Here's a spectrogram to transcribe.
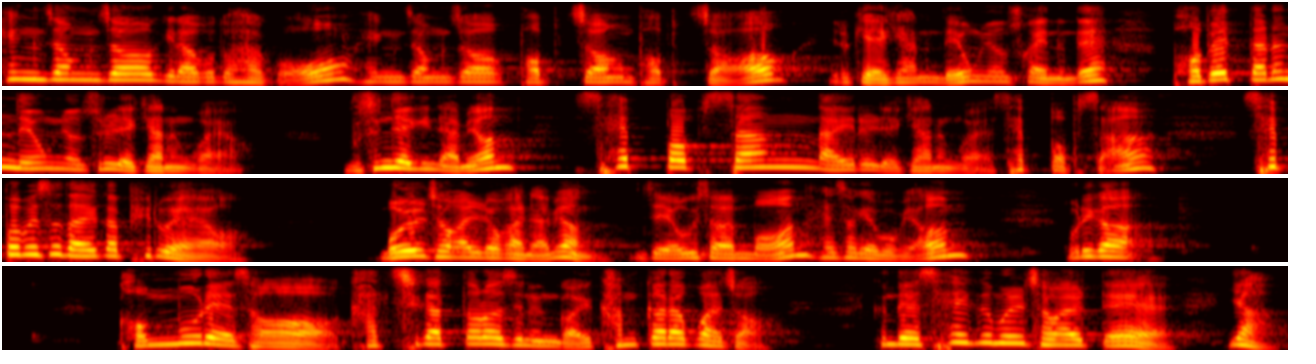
행정적이라고도 하고 행정적, 법정, 법적 이렇게 얘기하는 내용 연수가 있는데 법에 따른 내용 연수를 얘기하는 거예요. 무슨 얘기냐면 세법상 나이를 얘기하는 거예요. 세법상. 세법에서 나이가 필요해요. 뭘 정하려고 하냐면 이제 여기서 한번 해석해 보면 우리가 건물에서 가치가 떨어지는 거 감가라고 하죠. 근데 세금을 정할 때 야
